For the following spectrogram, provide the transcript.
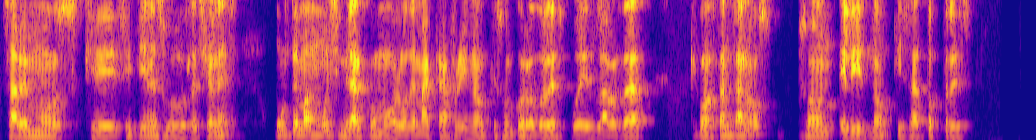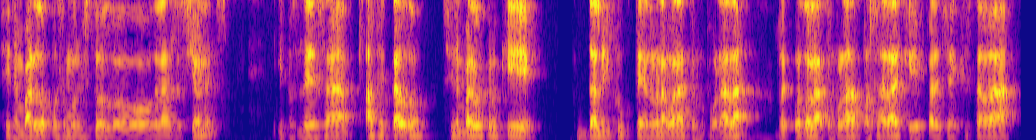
sabemos que sí tiene sus lesiones. Un tema muy similar como lo de McCaffrey, ¿no? Que son corredores, pues la verdad, que cuando están sanos son elite, ¿no? Quizá top 3 sin embargo, pues hemos visto lo de las lesiones y pues les ha afectado. Sin embargo, creo que Dalvin Cook tendrá una buena temporada. Recuerdo la temporada pasada que parecía que estaba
